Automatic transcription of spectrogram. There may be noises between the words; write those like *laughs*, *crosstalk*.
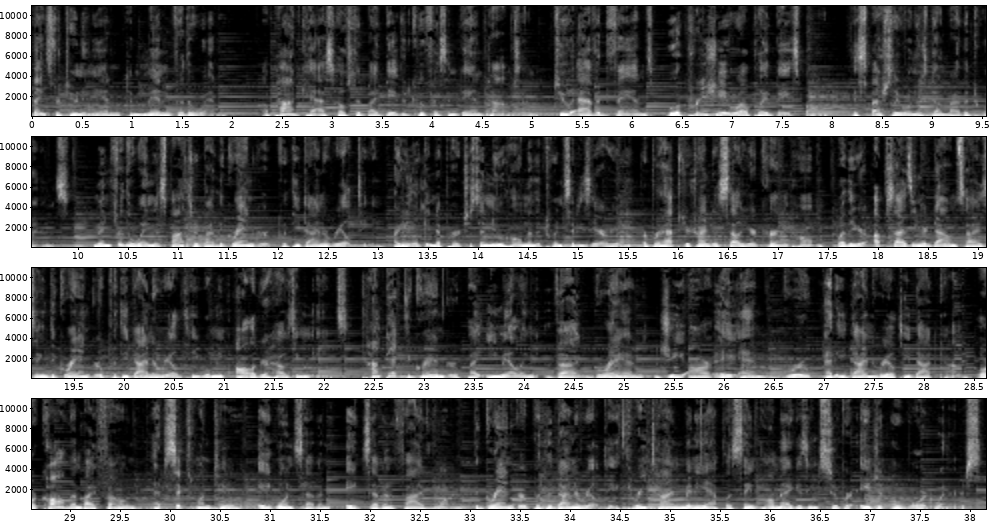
Thanks for tuning in to Men for the Win, a podcast hosted by David Kufis and Dan Thompson, two avid fans who appreciate well played baseball, especially when it's done by the Twins. Men for the Win is sponsored by the Gran Group with Edina Realty. Are you looking to purchase a new home in the Twin Cities area? Or perhaps you're trying to sell your current home? Whether you're upsizing or downsizing, the Gran Group with Edina Realty will meet all of your housing needs. Contact the Gran Group by emailing the Gran G R A N Group at edinarealty.com or call them by phone at 612-817-8751. The Grand Group with the Edina Realty, three-time Minneapolis St. Paul Magazine Super Agent Award winners.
